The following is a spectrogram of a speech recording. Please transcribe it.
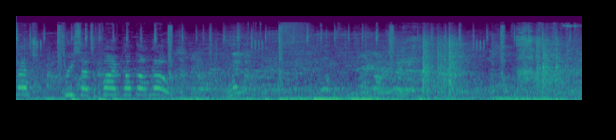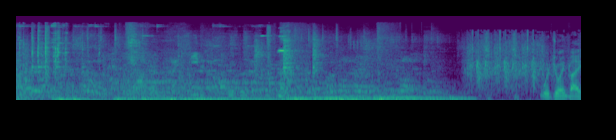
Bench, three sets of five dumbbell rows. Lift. We're joined by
